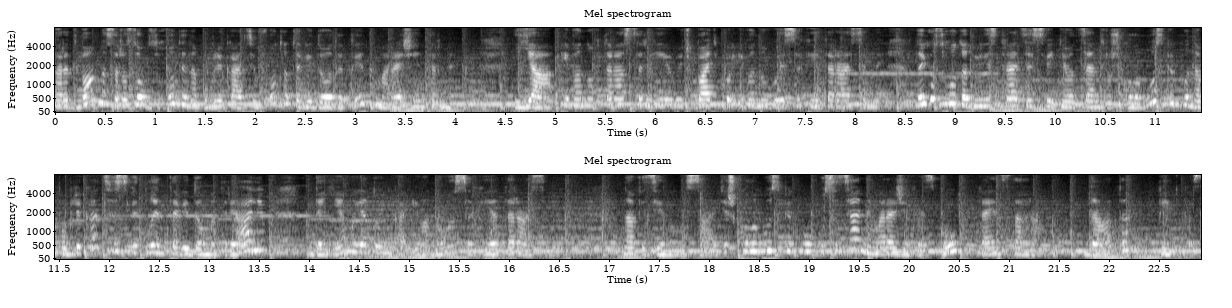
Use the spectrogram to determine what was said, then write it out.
Перед вами зразок згоди на публікацію фото та відео дитини в мережі інтернет. Я, Іванов Тарас Сергійович, батько Іванової Софії Тарасівни, даю згоду адміністрації освітнього центру школа успіху на публікацію світлин та відеоматеріалів, де є моя донька Іванова Софія Тарасівна на офіційному сайті школи успіху, у соціальній мережі Facebook та Instagram. Дата, підпис.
